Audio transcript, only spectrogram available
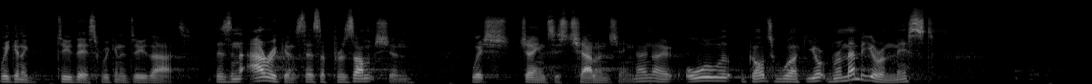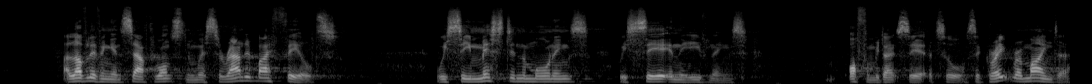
We're going to do this, we're going to do that. There's an arrogance, there's a presumption which James is challenging. No, no, all God's work, you're, remember you're a mist. I love living in South Wonston. We're surrounded by fields. We see mist in the mornings, we see it in the evenings. Often we don't see it at all. It's a great reminder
